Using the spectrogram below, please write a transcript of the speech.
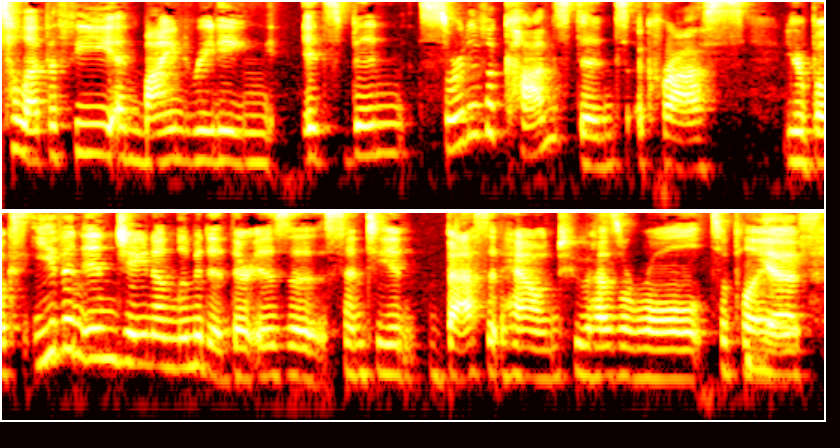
telepathy and mind reading, it's been sort of a constant across your books. Even in Jane Unlimited, there is a sentient basset hound who has a role to play. Yes,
